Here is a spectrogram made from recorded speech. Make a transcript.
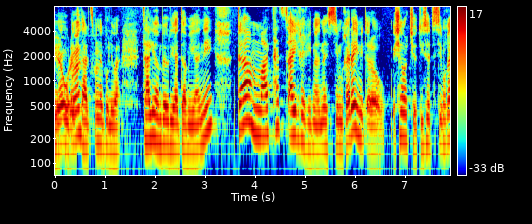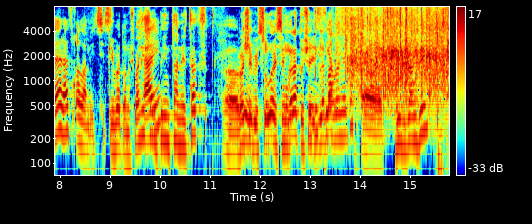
გიყურებს, დარწმუნებული ვარ. ძალიან ბევრი ადამიანი და მათაც წაიღეგინონ ეს სიმღერა, იმიტომ რომ შევარჩიოთ ისეთი სიმღერა, რაც ყველა მიცის. კი ბატონო, მაშინ შენ ბენთან ერთად რო შეგვისრულო ეს სიმღერა, თუ შეიძლება. აა. Demi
